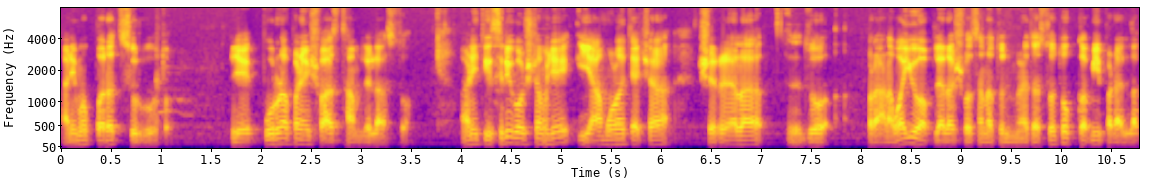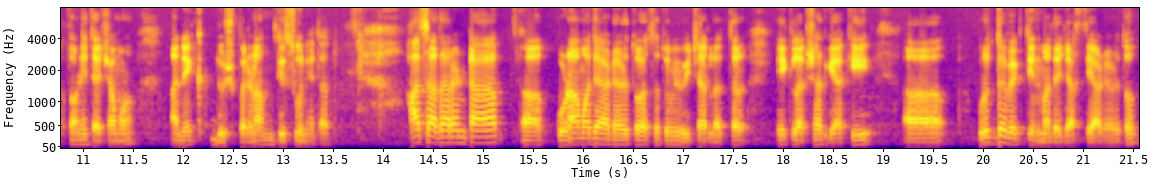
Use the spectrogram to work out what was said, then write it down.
आणि मग परत सुरू होतो. म्हणजे पूर्णपणे श्वास थांबलेला असतो. आणि तिसरी गोष्ट म्हणजे यामुळं त्याच्या शरीराला जो प्राणवायू आपल्याला श्वसनातून मिळत असतो तो कमी पडायला लागतो आणि त्याच्यामुळं अनेक दुष्परिणाम दिसून येतात. हा साधारणतः कुणामध्ये आढळतो असं तुम्ही विचारलं तर एक लक्षात घ्या की वृद्ध व्यक्तींमध्ये जास्ती आढळतो.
